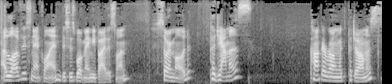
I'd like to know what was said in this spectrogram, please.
I love this neckline. This is what made me buy this one. So mod. Pajamas. Can't go wrong with pajamas.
